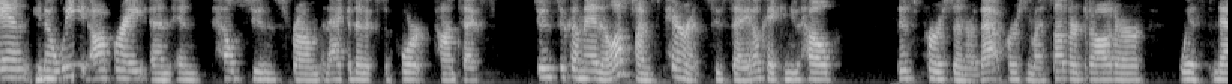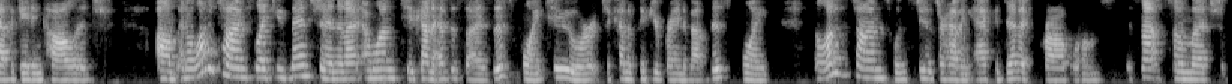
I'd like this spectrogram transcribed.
And, you know, we operate and, and help students from an academic support context. Students who come in, and a lot of times parents who say, okay, can you help this person or that person, my son or daughter, with navigating college? Um, and a lot of times, like you mentioned, and I, I, wanted to kind of emphasize this point too, or to kind of pick your brain about this point, a lot of the times when students are having academic problems, it's not so much, of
